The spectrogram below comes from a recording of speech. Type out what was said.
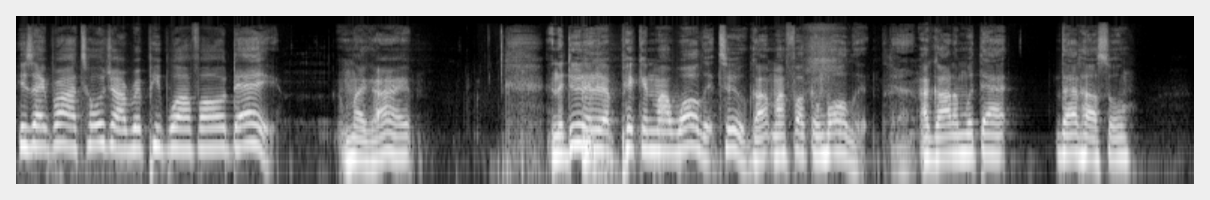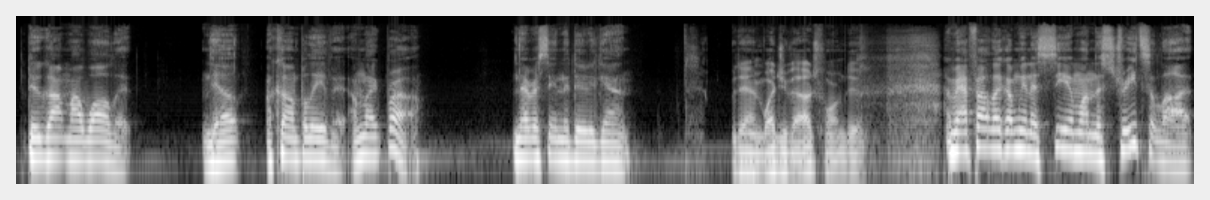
He's like, Bro, I told you I rip people off all day. I'm like, All right. And the dude ended up picking my wallet too. Got my fucking wallet. I got him with that that hustle. Dude got my wallet. Yep. I couldn't believe it. I'm like, bro, never seen the dude again. Dan, why'd you vouch for him, dude? I mean, I felt like I'm gonna see him on the streets a lot.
